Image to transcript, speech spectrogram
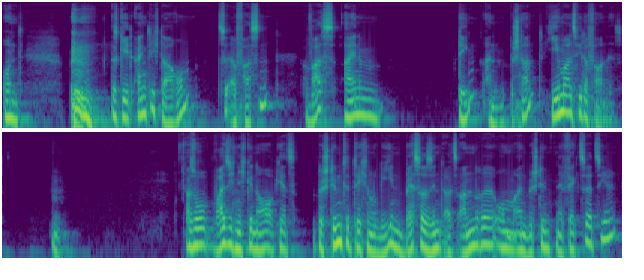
Und es geht eigentlich darum, zu erfassen, was einem Ding, einem Bestand jemals widerfahren ist. Hm. Also weiß ich nicht genau, ob jetzt bestimmte Technologien besser sind als andere, um einen bestimmten Effekt zu erzielen.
